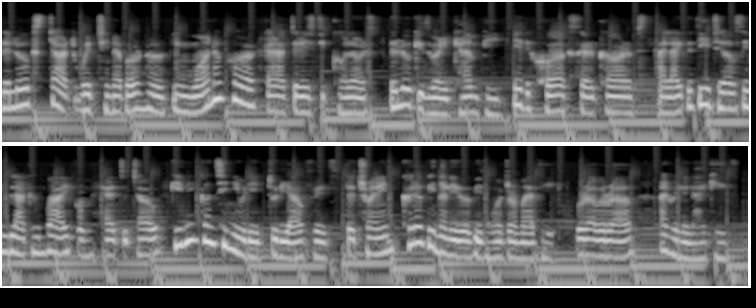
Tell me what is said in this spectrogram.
The look starts with Tina Burner in one of her characteristic colors. The look is very campy. It hugs her curves. I like the details in black and white from head to toe, giving continuity to the outfits. The train could have been a little bit more dramatic, but overall, I really like it.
